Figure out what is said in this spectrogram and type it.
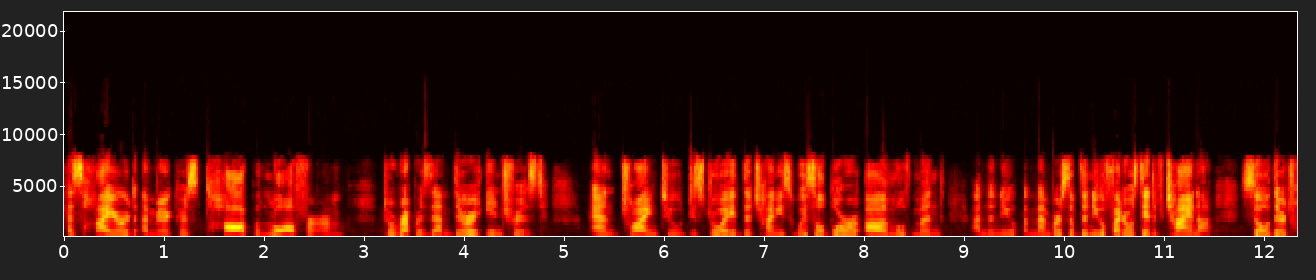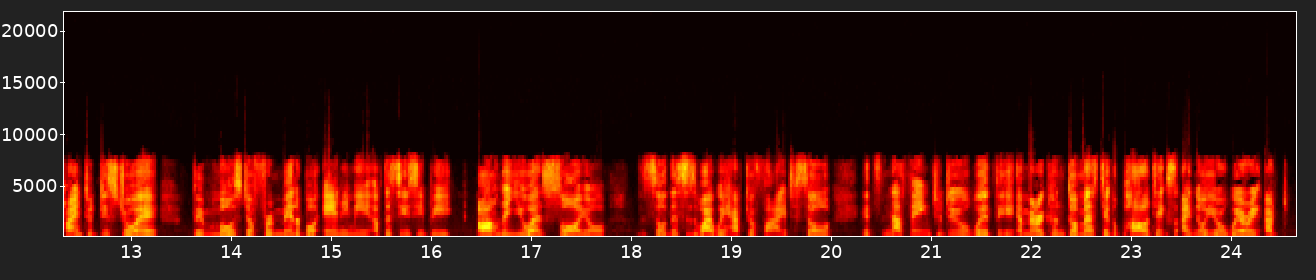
has hired America's top law firm to represent their interest and trying to destroy the Chinese whistleblower uh, movement and the new members of the new federal state of China. So they're trying to destroy the most formidable enemy of the CCP on the U.S. soil. So this is why we have to fight. So it's nothing to do with the American domestic politics. I know you're wearing a a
